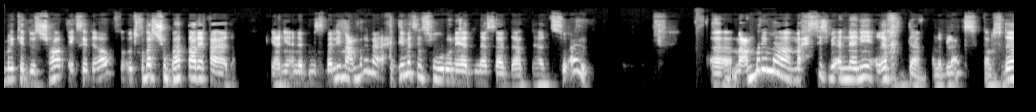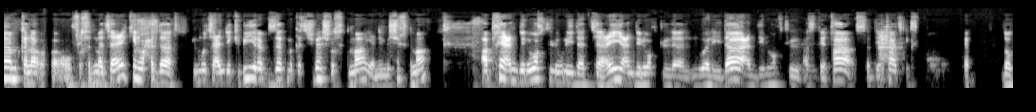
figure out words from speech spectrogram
ملي كدوز شهر et cetera وتقدر تشوف بهذه الطريقة هذا. يعني أنا بالنسبة لي ما عمري ما ديما تنسولوني هاد الناس هذا السؤال. آه، ما عمري ما ما حسيت بأنني غير خدام. أنا بالعكس كنخدم كان وفي الخدمة تاعي. كاين واحد المتعة اللي كبيرة بزاف ما كتشبهش الخدمة يعني ماشي خدمة. ابخي عندي الوقت للوليدات تاعي عندي الوقت للوالدة عندي الوقت للأصدقاء الصديقات donc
